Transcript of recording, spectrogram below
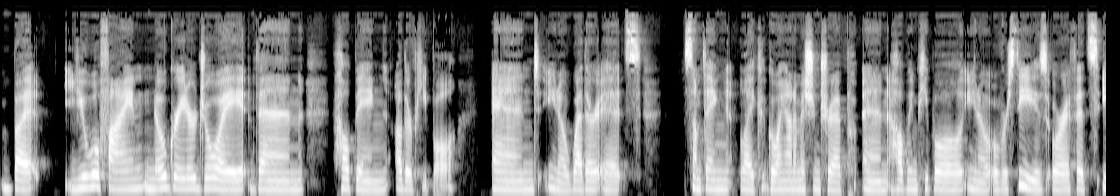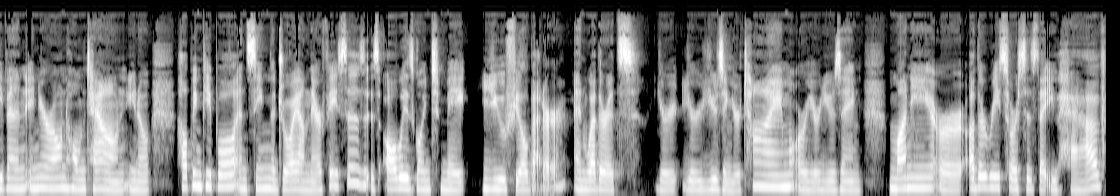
But you will find no greater joy than helping other people. And, you know, whether it's something like going on a mission trip and helping people, you know, overseas, or if it's even in your own hometown, you know, helping people and seeing the joy on their faces is always going to make you feel better. And whether it's you're you're using your time or you're using money or other resources that you have,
